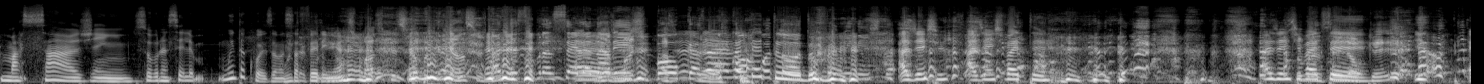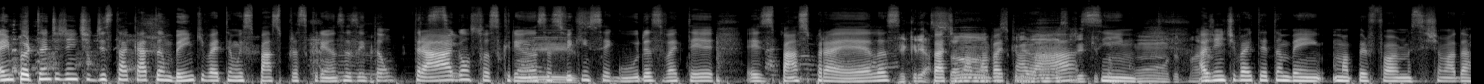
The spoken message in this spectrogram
massagem, sobrancelha, muita coisa nessa Muita feirinha. coisa. Um espaço especial para crianças, né? Vai ter sobrancelha, É, nariz, boca, É, vai corpo ter todo tudo. feminista. A gente, a gente vai ter. a gente vai ter. ok? E é importante a gente destacar também que vai ter um espaço para as crianças, então tragam suas crianças, Isso. fiquem seguras, vai ter espaço para elas. Recreação, Pati Mamá vai estar lá, crianças, gente sim. conta, A gente vai ter também uma performance chamada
